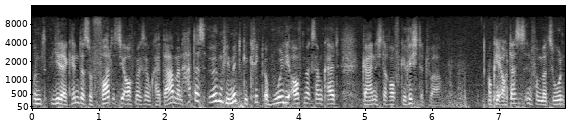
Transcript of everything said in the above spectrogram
Und jeder kennt das, sofort ist die Aufmerksamkeit da. Man hat das irgendwie mitgekriegt, obwohl die Aufmerksamkeit gar nicht darauf gerichtet war. Okay, auch das ist Information,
